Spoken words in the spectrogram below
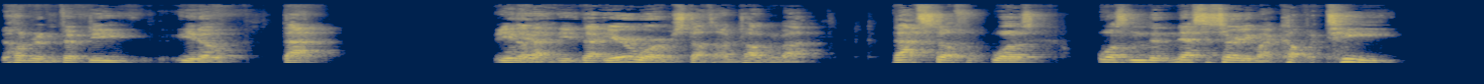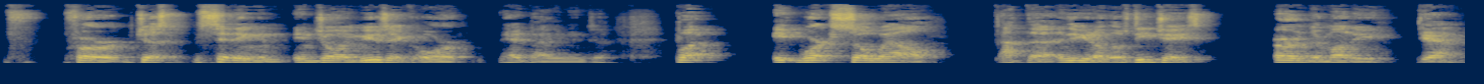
150 you know that you know Yeah. that that earworm stuff that I'm talking about that stuff was wasn't necessarily my cup of tea f- for just sitting and enjoying music or headbanging into but it works so well at the you know those DJs earn their money Yeah.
